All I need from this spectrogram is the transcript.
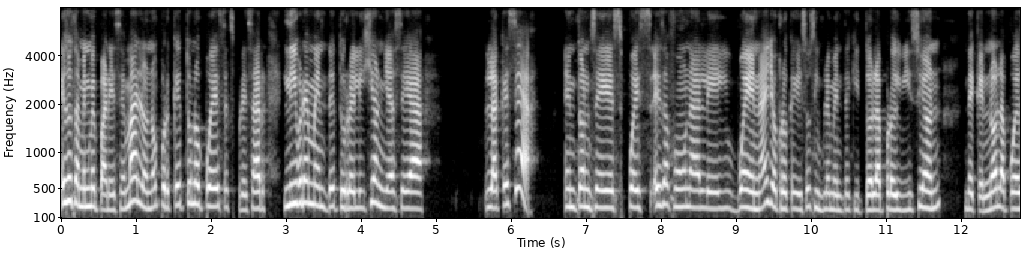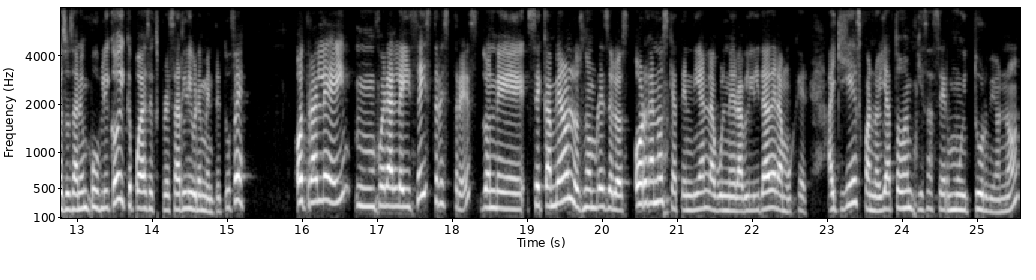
Eso también me parece malo, ¿no? Porque tú no puedes expresar libremente tu religión, ya sea la que sea. Entonces, pues esa fue una ley buena. Yo creo que eso simplemente quitó la prohibición de que no la puedes usar en público y que puedas expresar libremente tu fe. Otra ley mm, fue la ley 633, donde se cambiaron los nombres de los órganos que atendían la vulnerabilidad de la mujer. Allí es cuando ya todo empieza a ser muy turbio, ¿no?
